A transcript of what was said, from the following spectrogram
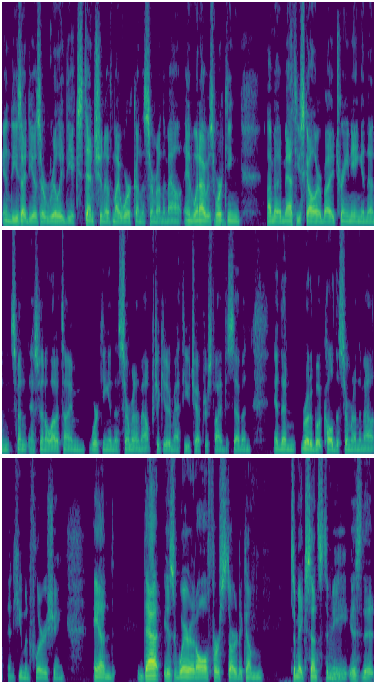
and these ideas are really the extension of my work on the Sermon on the Mount. And when I was mm-hmm. working I'm a Matthew scholar by training, and then spent have spent a lot of time working in the Sermon on the Mount, particular Matthew chapters five to seven, and then wrote a book called The Sermon on the Mount and Human Flourishing, and that is where it all first started to come to make sense to mm-hmm. me. Is that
